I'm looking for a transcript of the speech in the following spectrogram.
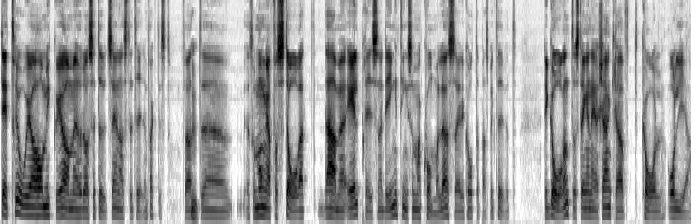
Det tror jag har mycket att göra med hur det har sett ut senaste tiden faktiskt. För att mm. eh, jag tror många förstår att det här med elpriserna, det är ingenting som man kommer lösa i det korta perspektivet. Det går inte att stänga ner kärnkraft, kol, olja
